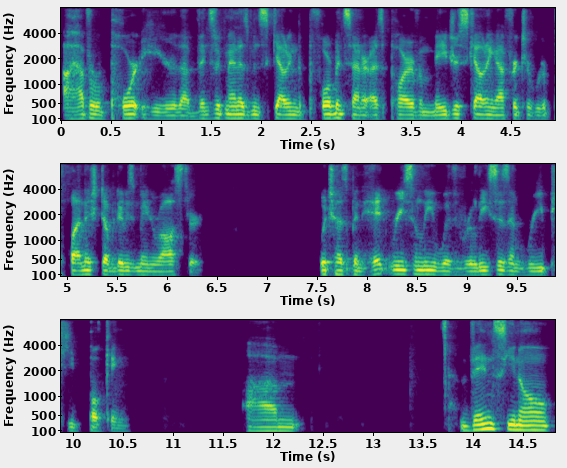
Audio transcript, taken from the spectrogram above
I have a report here that Vince McMahon has been scouting the Performance Center as part of a major scouting effort to replenish WWE's main roster, which has been hit recently with releases and repeat booking. Um, Vince, you know,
